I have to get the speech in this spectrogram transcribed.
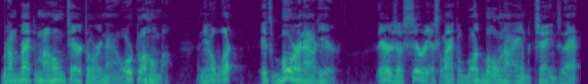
But I'm back in my home territory now, Oklahoma. And you know what? It's boring out here. There's a serious lack of Blood Bowl, and I aim to change that.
